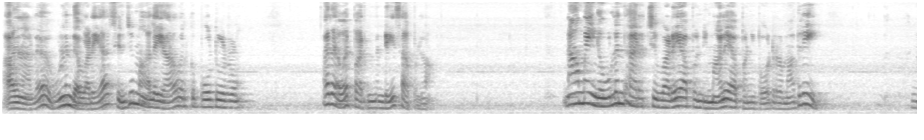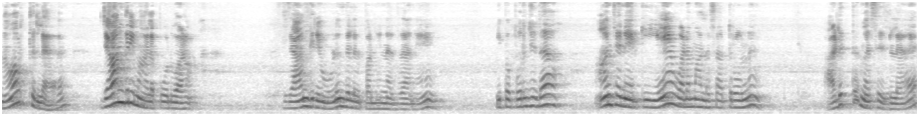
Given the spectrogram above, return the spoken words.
அதனால் உளுந்த வடையாக செஞ்சு மாலையாக அவருக்கு போட்டு விடுறோம். அதை அவர் பறந்துட்டே சாப்பிட்லாம். நாம் இங்கே உளுந்து அரைச்சி வடையாக பண்ணி மாலையாக பண்ணி போடுற மாதிரி நார்த்தில் ஜாங்கிரி மாலை போடுவாளாம். ஜாங்கிரி உளுந்தில் பண்ணினது தானே. இப்போ புரிஞ்சுதா? ஆஞ்சநேயருக்கு ஏன் வடமாலை சாத்துறோன்னு அடுத்த மெசேஜில்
